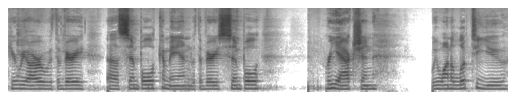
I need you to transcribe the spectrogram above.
Here we are with a very uh, simple command, with a very simple reaction. We want to look to you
